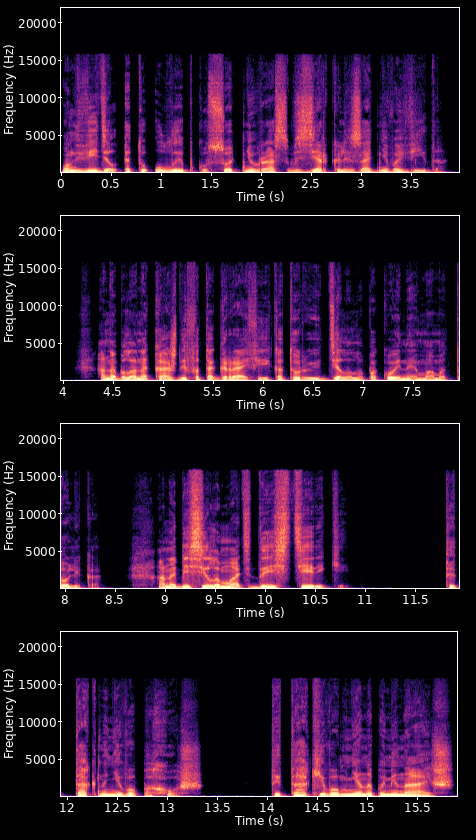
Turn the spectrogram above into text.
Он видел эту улыбку сотню раз в зеркале заднего вида. Она была на каждой фотографии, которую делала покойная мама Толика. Она бесила мать до истерики. «Ты так на него похож. Ты так его мне напоминаешь».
